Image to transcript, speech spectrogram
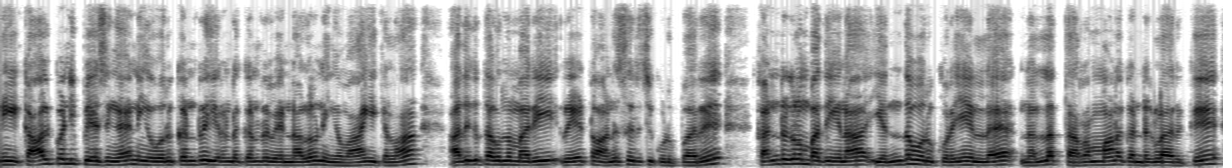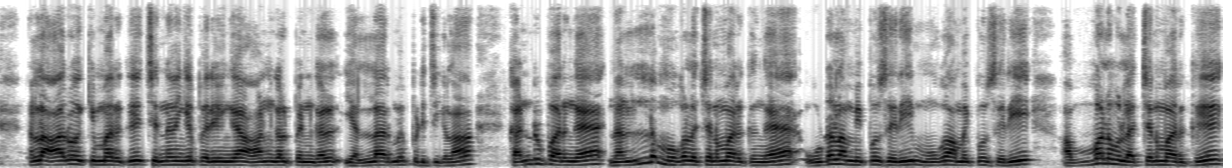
நீங்கள் கால் பண்ணி பேசுங்க. நீங்கள் ஒரு கன்று இரண்டு கன்று வேணாலும் நீங்கள் வாங்கிக்கலாம். அதுக்கு தகுந்த மாதிரி ரேட்டும் அனுசரித்து கொடுப்பாரு. கன்றுகளும் பார்த்தீங்கன்னா எந்த ஒரு குறையும் இல்லை. நல்ல தரமான கன்றுகளாக இருக்குது நல்ல ஆரோக்கியமாக இருக்குது சின்னவங்க பெரியவங்க ஆண்கள் பெண்கள் எல்லாருமே பிடிச்சிக்கலாம். கன்று பாருங்க. நல்ல முக லட்சணமாக இருக்குங்க. உடல் அமைப்பும் சரி முக அமைப்பும் சரி அவ்வளவு லட்சணமாக இருக்குது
